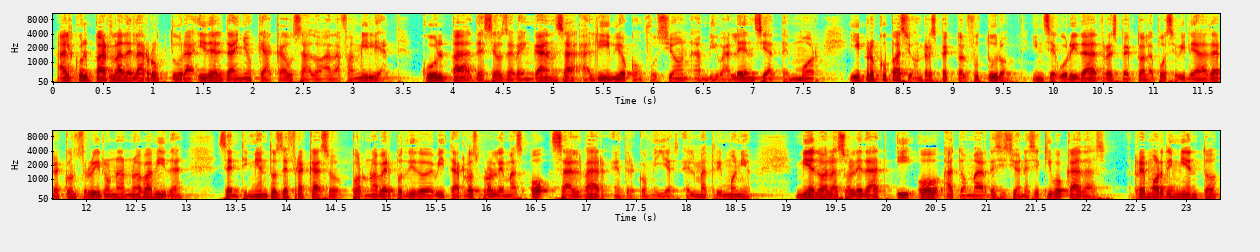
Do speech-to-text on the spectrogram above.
al culparla de la ruptura y del daño que ha causado a la familia. Culpa, deseos de venganza, alivio, confusión, ambivalencia, temor y preocupación respecto al futuro, inseguridad respecto a la posibilidad de reconstruir una nueva vida, sentimientos de fracaso por no haber podido evitar los problemas o salvar, entre comillas, el matrimonio, miedo a la soledad y o a tomar decisiones equivocadas, remordimiento,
